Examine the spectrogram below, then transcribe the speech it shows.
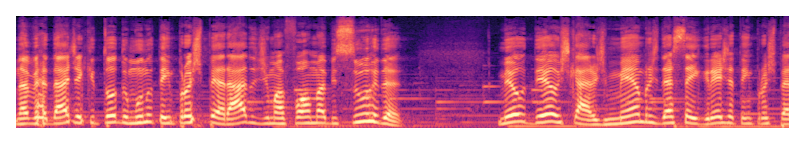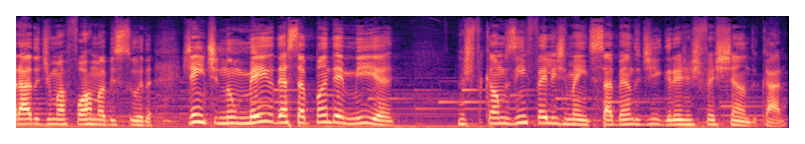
na verdade, é que todo mundo tem prosperado de uma forma absurda. Meu Deus, cara, os membros dessa igreja têm prosperado de uma forma absurda. Gente, no meio dessa pandemia, nós ficamos infelizmente sabendo de igrejas fechando, cara.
